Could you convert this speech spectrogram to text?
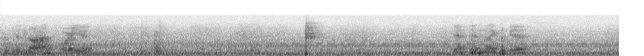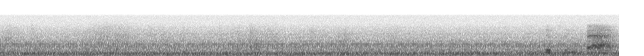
put this on for you. Step in like this. Zips in back,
